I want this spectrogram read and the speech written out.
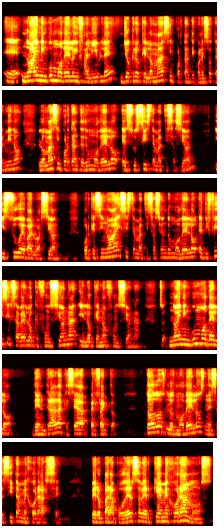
eh, no hay ningún modelo infalible. Yo creo que lo más importante, con eso termino, lo más importante de un modelo es su sistematización y su evaluación. Porque si no hay sistematización de un modelo, es difícil saber lo que funciona y lo que no funciona. No hay ningún modelo de entrada que sea perfecto todos los modelos necesitan mejorarse, pero para poder saber qué mejoramos,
